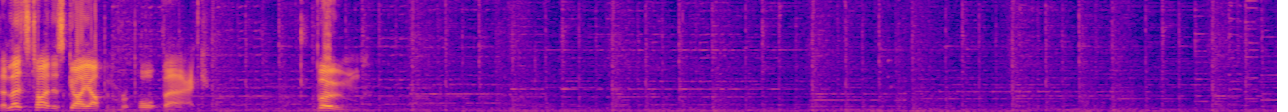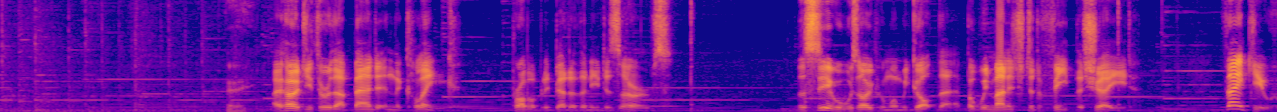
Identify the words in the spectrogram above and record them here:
Then let's tie this guy up and report back. Boom. Hey, I heard you threw that bandit in the clink. Probably better than he deserves. The seal was open when we got there, but we managed to defeat the Shade. Thank you.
